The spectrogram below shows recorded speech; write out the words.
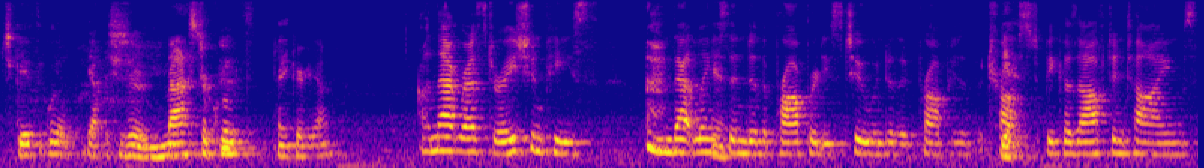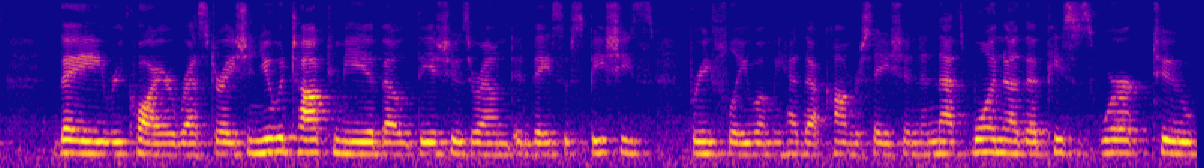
she gave the quilt. Yeah, she's a master quilt maker. Yeah. On that restoration piece, that links Yeah. into the properties too, into the properties of the trust, because oftentimes they require restoration. You would talk to me about the issues around invasive species briefly when we had that conversation, and that's one of the pieces of work to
